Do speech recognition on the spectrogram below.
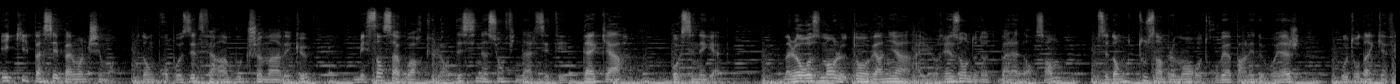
et qu'il passait pas loin de chez moi. J'ai donc proposé de faire un bout de chemin avec eux, mais sans savoir que leur destination finale c'était Dakar, au Sénégal. Malheureusement, le temps auvergnat a eu raison de notre balade ensemble. On s'est donc tout simplement retrouvé à parler de voyage autour d'un café.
